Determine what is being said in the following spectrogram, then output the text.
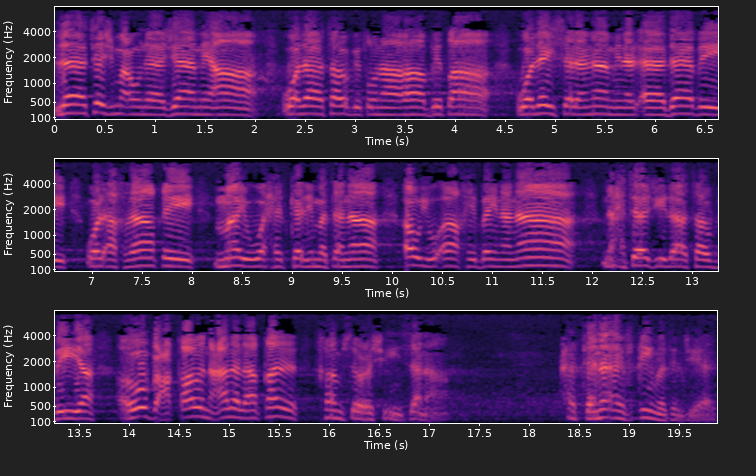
لا تجمعنا جامعا ولا تربطنا رابطا وليس لنا من الآداب والأخلاق ما يوحد كلمتنا أو يؤاخي بيننا. نحتاج إلى تربية ربع قرن على الأقل خمسة وعشرين سنة. حتى نعرف قيمة الجهاد.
